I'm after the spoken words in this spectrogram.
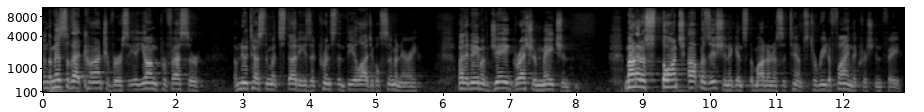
In the midst of that controversy, a young professor of New Testament studies at Princeton Theological Seminary by the name of J. Gresham Machen mounted a staunch opposition against the modernist attempts to redefine the Christian faith.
